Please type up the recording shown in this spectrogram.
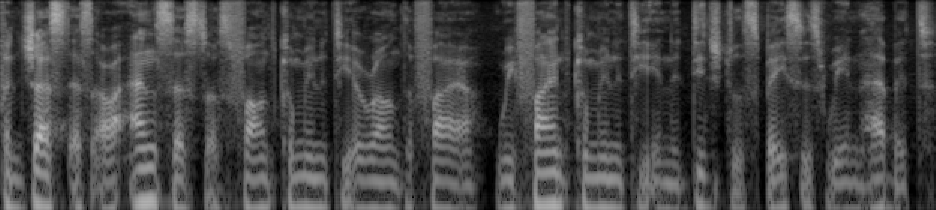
And just as our ancestors found community around the fire, we find community in the digital spaces we inhabit.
